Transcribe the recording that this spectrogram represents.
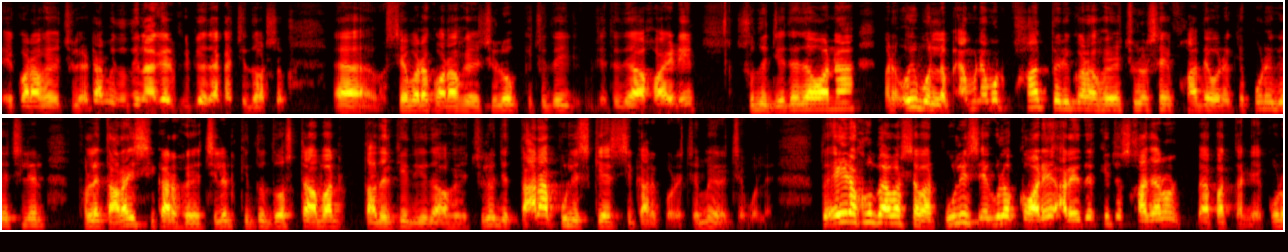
এ করা হয়েছিল। এটা আমি দুদিন আগের ভিডিও দেখাচ্ছি দর্শক। আহ, সেবারও করা হয়েছিল কিছুতেই যেতে দেওয়া হয়নি। শুধু যেতে দেওয়া না মানে ওই বললাম এমন এমন ফাঁদ তৈরি করা হয়েছিল সেই ফাঁদে অনেকে পড়ে গিয়েছিলেন ফলে তারাই শিকার হয়েছিলেন কিন্তু দোষটা আবার তাদেরকে দিয়ে দেওয়া হয়েছিল যে তারা পুলিশকে শিকার করেছে মেরেছে বলে। তো এইরকম ব্যাপার স্যাপার পুলিশ এগুলো করে আর এদের কিছু সাজানোর ব্যাপার থাকে। কোন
